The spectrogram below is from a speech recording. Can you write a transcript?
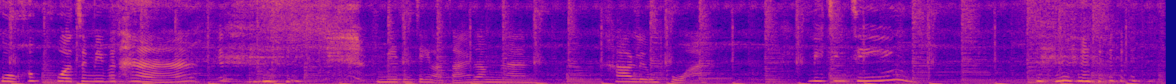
กลัวครอบครัวจะมีปัญหา มีจริงๆเหรอจ้ากำนันข้าวลืมผัว มีจริงอ้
